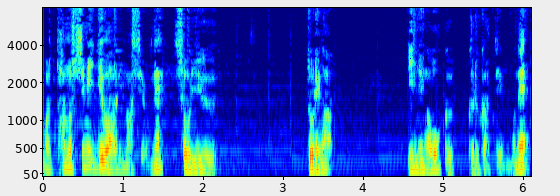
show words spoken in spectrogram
か楽しみではありますよね。そういう、どれがいいねが多く来るかっていうのもね。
